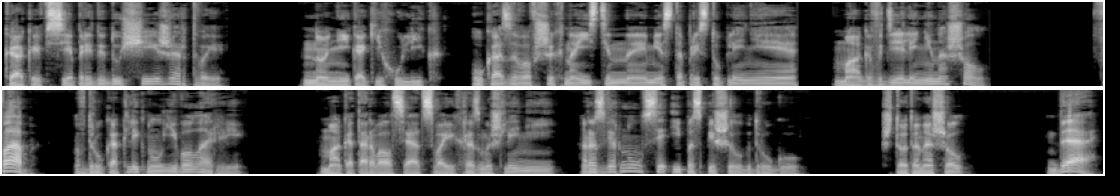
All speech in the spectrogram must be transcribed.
как и все предыдущие жертвы. Но никаких улик, указывавших на истинное место преступления, маг в деле не нашел. «Фаб!» – вдруг окликнул его Ларри. Маг оторвался от своих размышлений, развернулся и поспешил к другу. «Что-то нашел?» «Да,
